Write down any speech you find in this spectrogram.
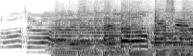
Close your eyes and I'll kiss you.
